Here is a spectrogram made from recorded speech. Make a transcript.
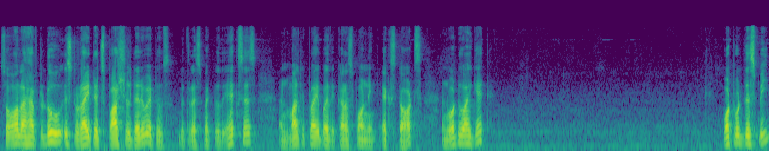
So all I have to do is to write its partial derivatives with respect to the x's and multiply by the corresponding x dots and what do I get? What would this be?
